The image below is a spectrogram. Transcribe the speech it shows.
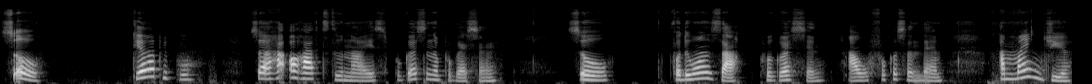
So, the other people, so all I have to do now is progressing or progressing. So, for the ones that are progressing, I will focus on them. And mind you,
